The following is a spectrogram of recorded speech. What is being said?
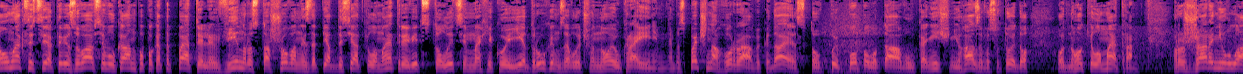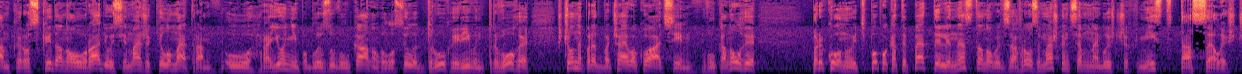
А у Мексиці активізувався вулкан Попокатепетель. Він розташований за 50 кілометрів від столиці Мехіко і є другим за величиною Україні. Небезпечна гора викидає стовпи попелу та вулканічні гази висотою до одного кілометра. Розжарені уламки розкидано у радіусі майже кілометра. У районі поблизу вулкану оголосили другий рівень тривоги, що не передбачає евакуації. Вулканологи Переконують, Попокатепетель не становить загрози мешканцям найближчих міст та селищ.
